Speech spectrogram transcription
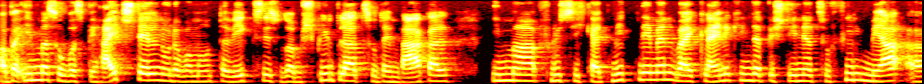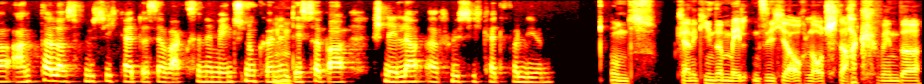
Aber immer sowas bereitstellen oder wenn man unterwegs ist oder am Spielplatz oder im Wagerl, immer Flüssigkeit mitnehmen, weil kleine Kinder bestehen ja zu viel mehr äh, Anteil aus Flüssigkeit als erwachsene Menschen und können mhm. deshalb auch schneller äh, Flüssigkeit verlieren. Und kleine Kinder melden sich ja auch lautstark, wenn da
